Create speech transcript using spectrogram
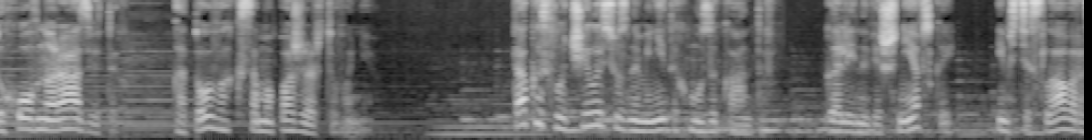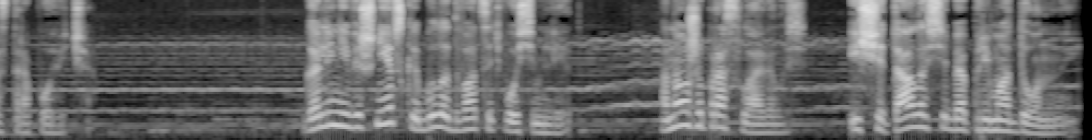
духовно развитых, готовых к самопожертвованию. Так и случилось у знаменитых музыкантов Галины Вишневской и Мстислава Ростроповича. Галине Вишневской было 28 лет. Она уже прославилась и считала себя примадонной,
